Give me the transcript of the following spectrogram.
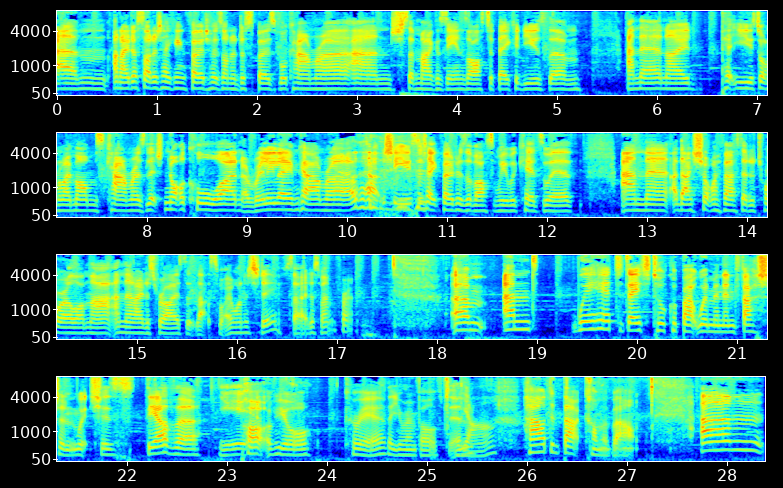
Um, and I just started taking photos on a disposable camera, and some magazines asked if they could use them. And then I used one of my mom's cameras, literally not a cool one, a really lame camera that she used to take photos of us when we were kids with. And then I shot my first editorial on that, and then I just realized that that's what I wanted to do. So I just went for it. Um, and we're here today to talk about women in fashion, which is the other Yes. part of your career that you're involved in. Yeah. How did that come about? Um,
